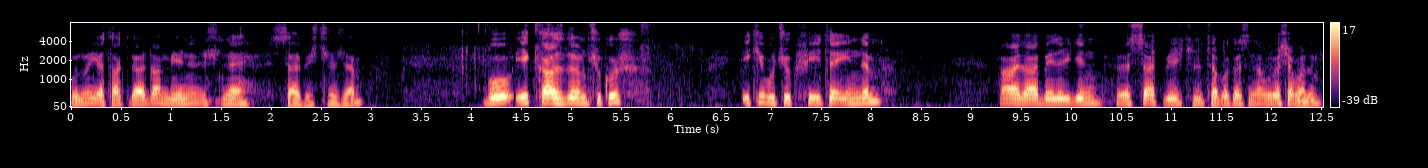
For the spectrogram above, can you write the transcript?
Bunu yataklardan birinin üstüne serpiştireceğim. Bu ilk kazdığım çukur. iki buçuk feet'e indim. Hala belirgin ve sert bir kil tabakasına ulaşamadım.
